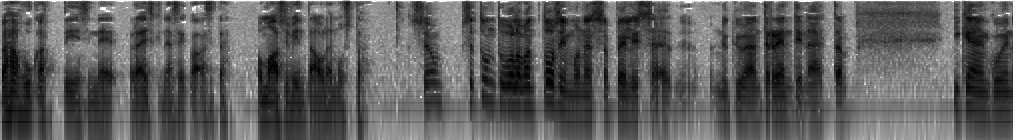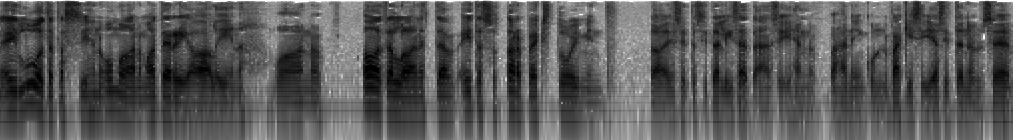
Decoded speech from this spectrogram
vähän hukattiin sinne räiskinä sekaan sitä omaa syvintä olemusta. Se, on, se tuntuu olevan tosi monessa pelissä nykyään trendinä, että ikään kuin ei luoteta siihen omaan materiaaliin, vaan ajatellaan, että ei tässä ole tarpeeksi toimintaa ja sitten sitä lisätään siihen vähän niin kuin väkisin ja sitten se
